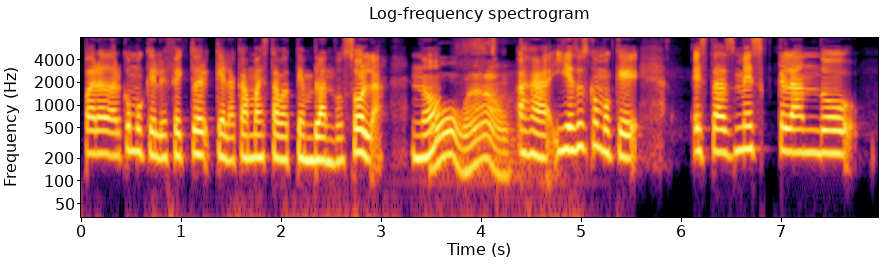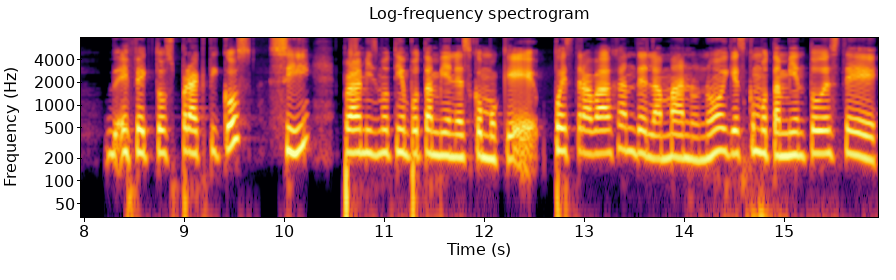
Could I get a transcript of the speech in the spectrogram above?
para dar como que el efecto de que la cama estaba temblando sola, ¿no? Oh, wow. Ajá, y eso es como que estás mezclando efectos prácticos, sí, pero al mismo tiempo también es como que pues trabajan de la mano, ¿no? Y es como también todo este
